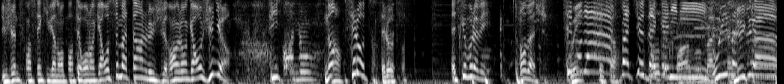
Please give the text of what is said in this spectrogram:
du jeune Français qui vient de remporter Roland Garros ce matin, le Roland Garros Junior. Fils. Oh non Non, c'est l'autre. C'est l'autre. Est-ce que vous l'avez? Vendache. C'est Oui. Mathieu Zaccanini. Bravo, oui. Lucas.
